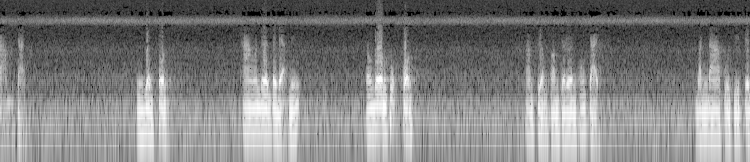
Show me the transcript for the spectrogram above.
ต่ำใจมีเรื่องต้น ทางมันเดินไปแบบนี้ ต้องเดินทุกคนความเสื่อมความเจริญของใจ บรรดาผู้ที่เป็น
